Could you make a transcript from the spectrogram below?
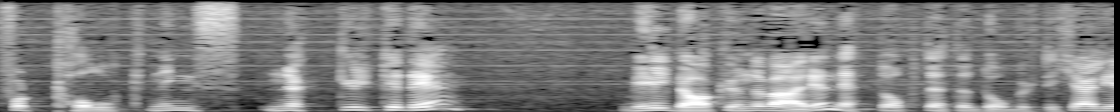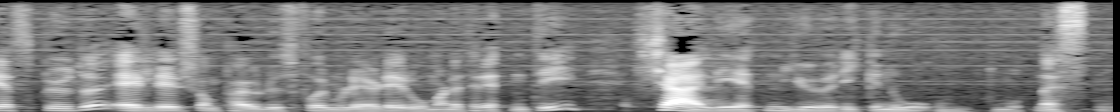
fortolkningsnøkkel til det vil da kunne være nettopp dette dobbelte kjærlighetsbudet, eller som Paulus formulerer det i Romerne 1310, kjærligheten gjør ikke noe ondt mot nesten.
